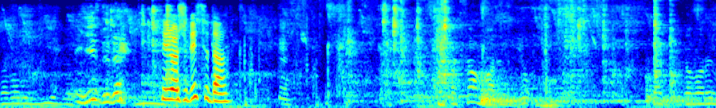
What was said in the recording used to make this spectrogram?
заварив їздив. Їздить, так? Сереж, іди сюди. Так сам варив, йоп. Так заварив.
